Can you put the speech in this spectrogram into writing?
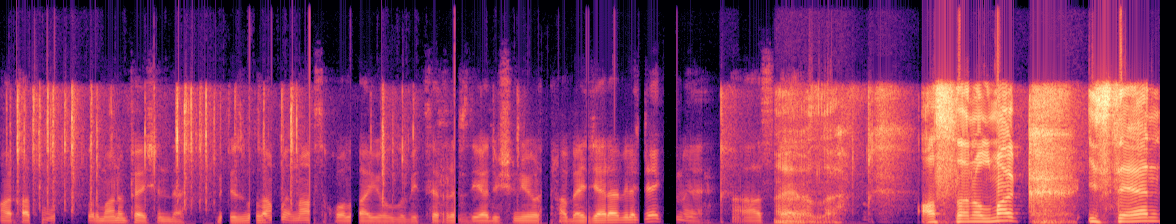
arkasını vurmanın peşinde. Biz bu zaman nasıl kolay yolu bitiririz diye düşünüyoruz. Ha becerebilecek mi? Asla. Eyvallah. Aslan olmak isteyen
